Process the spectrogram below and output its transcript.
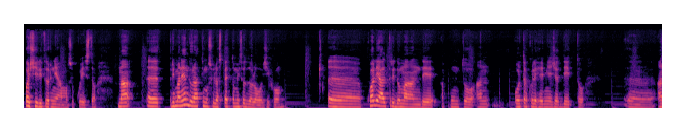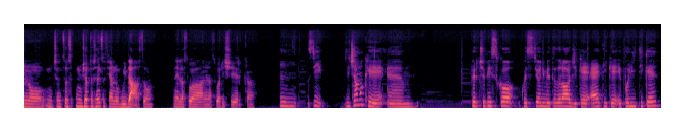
Poi ci ritorniamo su questo, ma eh, rimanendo un attimo sull'aspetto metodologico, eh, quali altre domande, appunto, han, oltre a quelle che mi hai già detto, eh, hanno, in, certo, in, un certo senso ti hanno guidato nella tua, nella tua ricerca? Mm, sì, diciamo che ehm, percepisco questioni metodologiche, etiche e politiche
